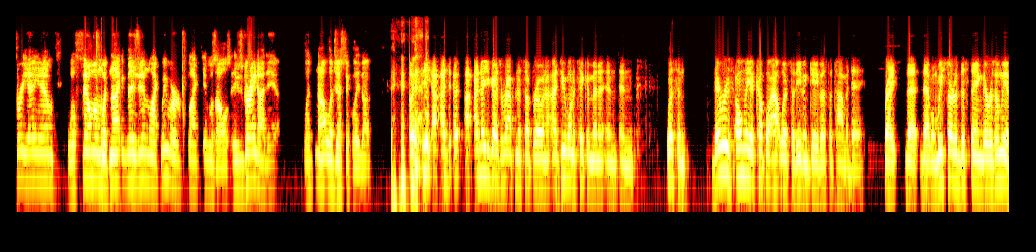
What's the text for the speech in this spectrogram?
3 a.m. We'll film them with night vision. Like we were, like it was all. It was a great idea, but not logistically though. But Pete, I, I, I know you guys are wrapping this up, bro, and I do want to take a minute and, and listen. There was only a couple outlets that even gave us the time of day, right? That that when we started this thing, there was only a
